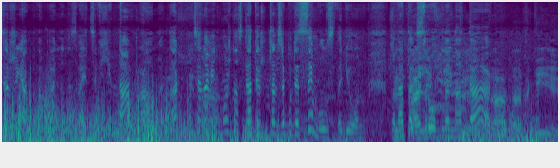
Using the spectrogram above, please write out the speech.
Це вже як вона правильно називається? Так? Ну, це навіть можна сказати, що це вже буде символ стадіону. Вона так зроблена. вхід, так. Да, да, такий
